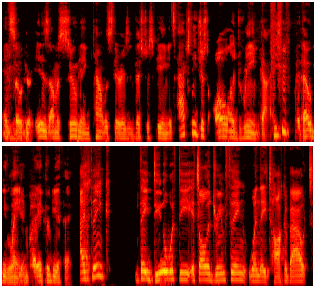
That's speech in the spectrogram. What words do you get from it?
And so Mhm. there is, I'm assuming, countless theories of this just being it's actually just all a dream, guys. but that would be lame, but it could be a thing. I think they deal with the it's all a dream thing when they talk about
